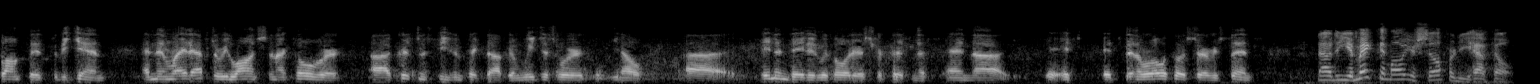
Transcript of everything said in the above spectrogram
bump to, to begin, and then right after we launched in October, uh, Christmas season picked up, and we just were, you know, uh, inundated with orders for Christmas, and uh, it, it's it's been a roller coaster ever since. Now, do you make them all yourself, or do you have help?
